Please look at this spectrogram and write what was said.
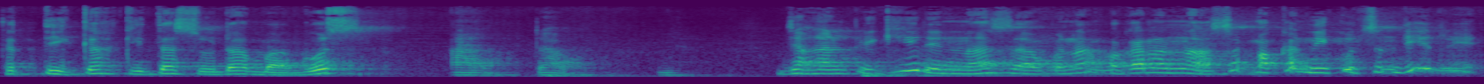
Ketika kita sudah bagus adab. Jangan pikirin nasab. Kenapa? Karena nasab akan ikut sendiri.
